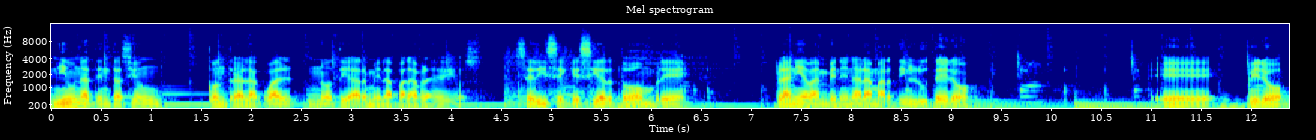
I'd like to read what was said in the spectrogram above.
Ni una tentación contra la cual no te arme la palabra de Dios. Se dice que cierto hombre planeaba envenenar a Martín Lutero, eh, pero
